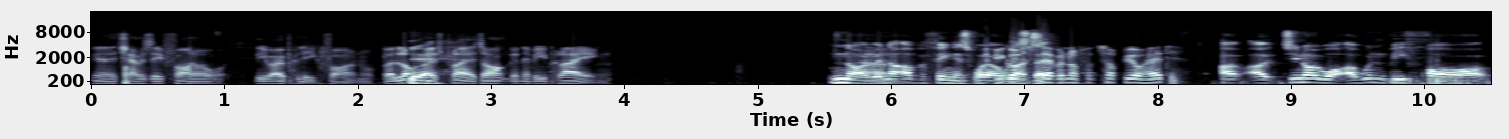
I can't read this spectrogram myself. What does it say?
you know, the Champions League final, the Europa League final. But a lot Yeah. of those players aren't going to be playing. No, and the Um, other thing as well you got is a that seven off the top of your head? I, I, do you know what? I wouldn't be far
